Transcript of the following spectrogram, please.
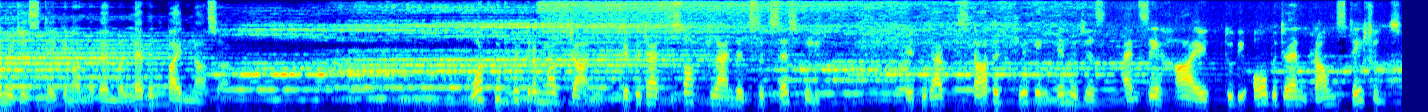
images taken on November 11 by NASA. What would Vikram have done if it had soft landed successfully? It would have started clicking images and say hi to the orbiter and ground stations.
